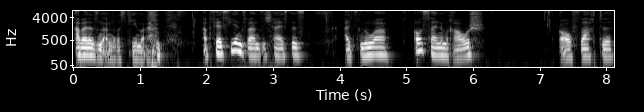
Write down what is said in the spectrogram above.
Aber das ist ein anderes Thema. Ab Vers 24 heißt es, als Noah aus seinem Rausch aufwachte,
